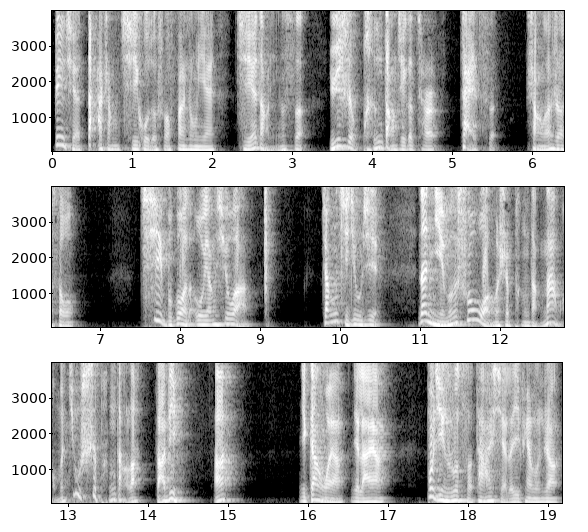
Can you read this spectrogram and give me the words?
并且大张旗鼓的说范仲淹。结党营私，于是“朋党”这个词儿再次上了热搜。气不过的欧阳修啊，将计就计，那你们说我们是朋党，那我们就是朋党了，咋地啊？你干我呀？你来呀！不仅如此，他还写了一篇文章，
